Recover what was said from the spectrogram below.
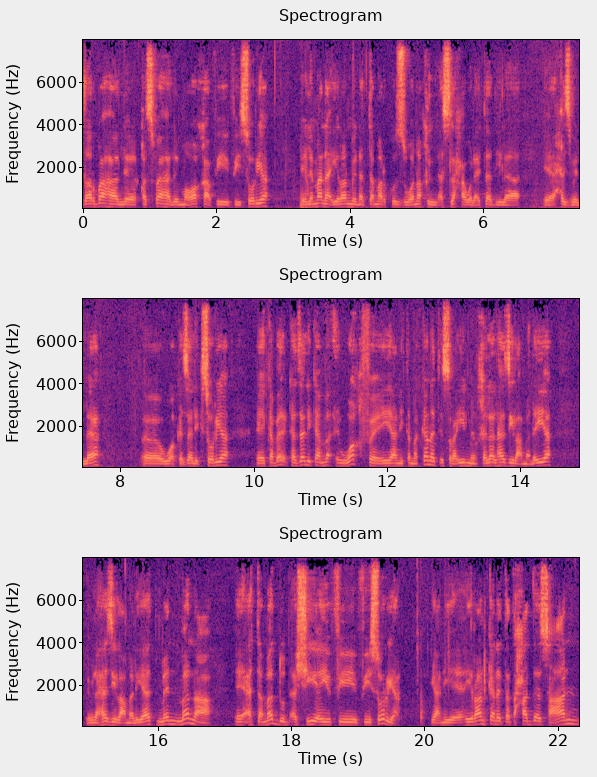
ضربها لقصفها للمواقع في في سوريا لمنع إيران من التمركز ونقل الأسلحة والعتاد إلى حزب الله وكذلك سوريا. كذلك وقف يعني تمكنت إسرائيل من خلال هذه العملية من هذه العمليات من منع التمدد الشيعي في في سوريا. يعني إيران كانت تتحدث عن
